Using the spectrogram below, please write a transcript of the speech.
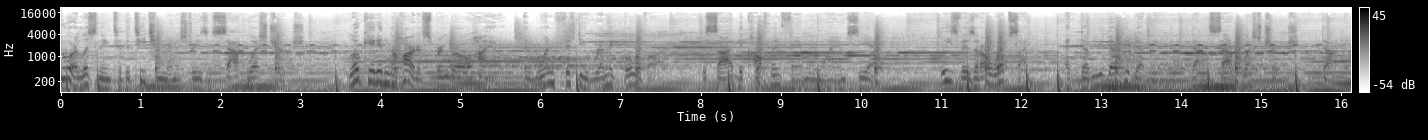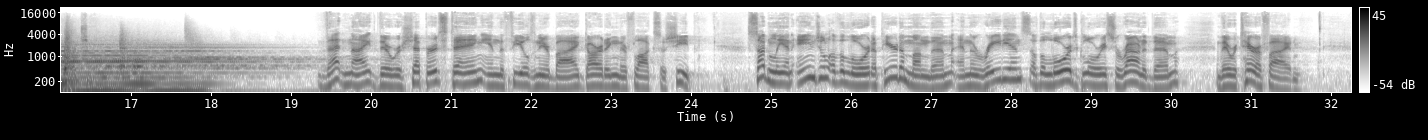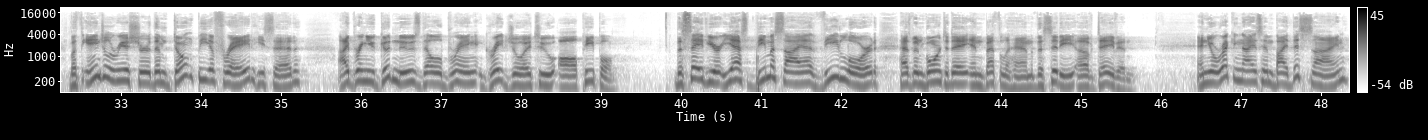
You are listening to the teaching ministries of Southwest Church, located in the heart of Springboro, Ohio, at 150 Remick Boulevard, beside the Coffman Family YMCA. Please visit our website at www.southwestchurch.org. That night there were shepherds staying in the fields nearby, guarding their flocks of sheep. Suddenly, an angel of the Lord appeared among them, and the radiance of the Lord's glory surrounded them. They were terrified. But the angel reassured them, Don't be afraid, he said. I bring you good news that will bring great joy to all people. The Savior, yes, the Messiah, the Lord, has been born today in Bethlehem, the city of David. And you'll recognize him by this sign.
